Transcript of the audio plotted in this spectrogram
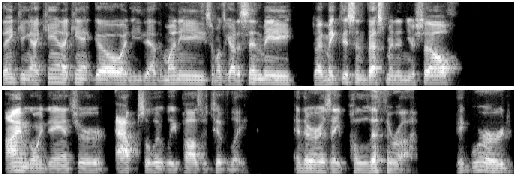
thinking, I can't, I can't go, I need to have the money, someone's got to send me, do I make this investment in yourself? I'm going to answer absolutely positively. And there is a plethora, big word,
